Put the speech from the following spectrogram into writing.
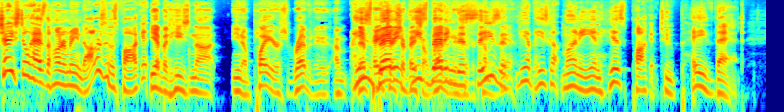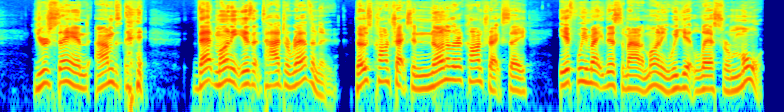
Jerry still has the hundred million dollars in his pocket. Yeah, but he's not. You know, players' revenue. Um, their he's paychecks betting. are based He's betting this that are coming season. Yeah, but he's got money in his pocket to pay that. You're saying I'm that money isn't tied to revenue. Those contracts and none of their contracts say if we make this amount of money, we get less or more.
